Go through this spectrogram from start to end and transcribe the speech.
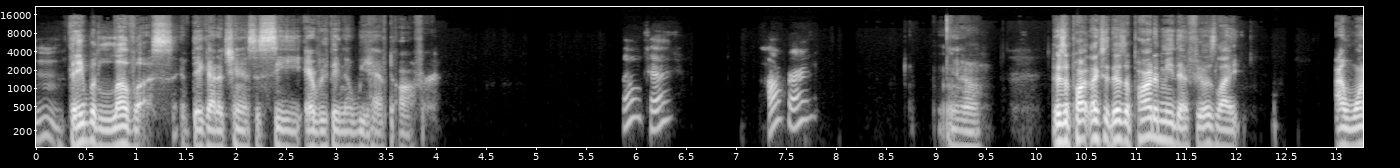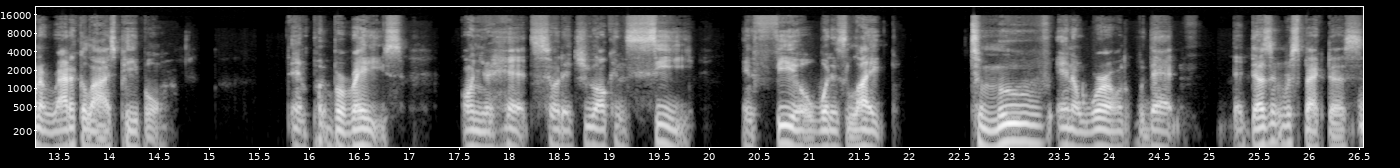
Mm. They would love us if they got a chance to see everything that we have to offer. Okay. All right. you know there's a part like I said, there's a part of me that feels like i want to radicalize people and put berets on your head so that you all can see and feel what it's like to move in a world that that doesn't respect us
